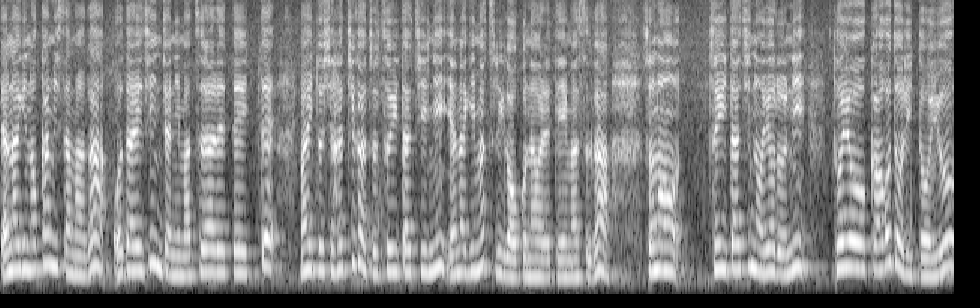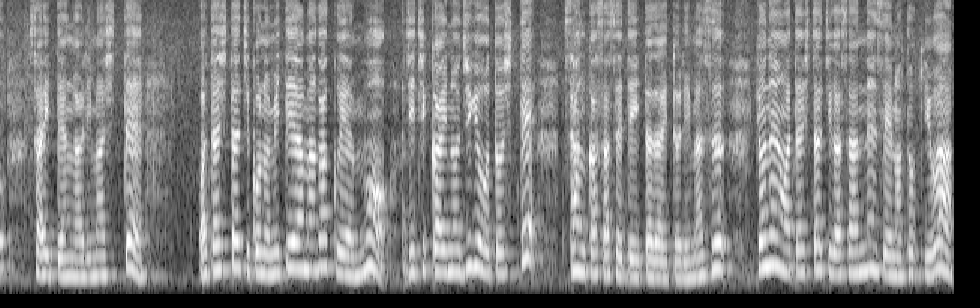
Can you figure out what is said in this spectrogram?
柳の神様がお大神社に祀られていて毎年8月1日に柳祭りが行われていますがその1日の夜に豊岡踊りという祭典がありまして私たちこの三手山学園も自治会の事業として参加させていただいております。去年私たちが3年生の時は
